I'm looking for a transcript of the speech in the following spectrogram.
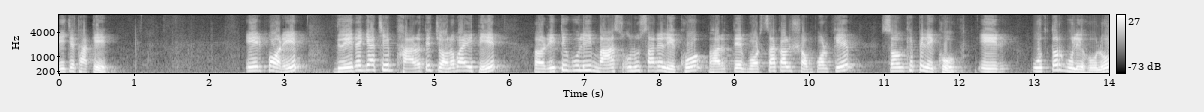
নিচে থাকে। এরপরে দুয়ে দেখে আছে ভারতের জলবায়ুতে ঋতুগুলি মাস অনুসারে লেখো, ভারতের বর্ষাকাল সম্পর্কে সংক্ষেপে লেখো। এর উত্তরগুলি হলো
